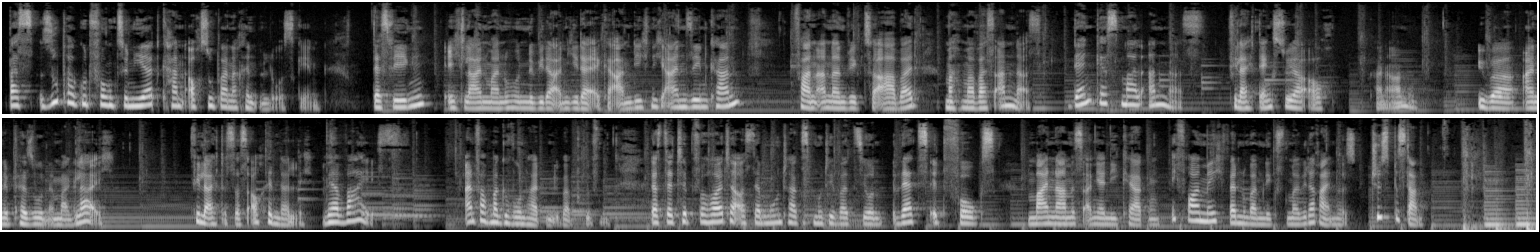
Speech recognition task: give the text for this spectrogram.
was super gut funktioniert, kann auch super nach hinten losgehen. Deswegen, ich leine meine Hunde wieder an jeder Ecke an, die ich nicht einsehen kann, fahre einen anderen Weg zur Arbeit, mach mal was anders. Denk es mal anders. Vielleicht denkst du ja auch, keine Ahnung, über eine Person immer gleich. Vielleicht ist das auch hinderlich. Wer weiß. Einfach mal Gewohnheiten überprüfen. Das ist der Tipp für heute aus der Montagsmotivation. That's it, folks. Mein Name ist Anja Niekerken. Ich freue mich, wenn du beim nächsten Mal wieder reinhörst. Tschüss, bis dann. Mm-hmm.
